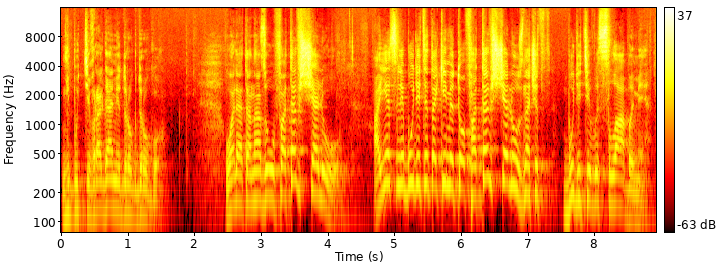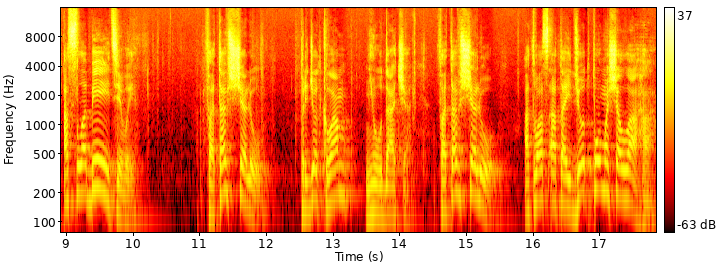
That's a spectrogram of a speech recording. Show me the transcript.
Не будьте врагами друг другу. Валя таназу фатавщалю. А если будете такими, то фатавщалю, значит, будете вы слабыми, ослабеете вы. Фатавщалю. Придет к вам неудача. Фатавщалю. От вас отойдет помощь Аллаха.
